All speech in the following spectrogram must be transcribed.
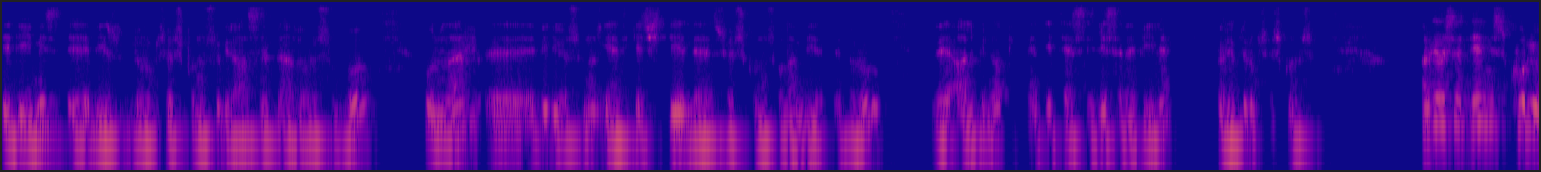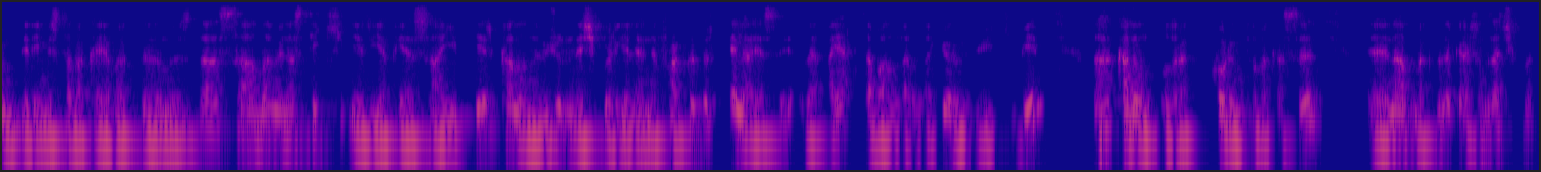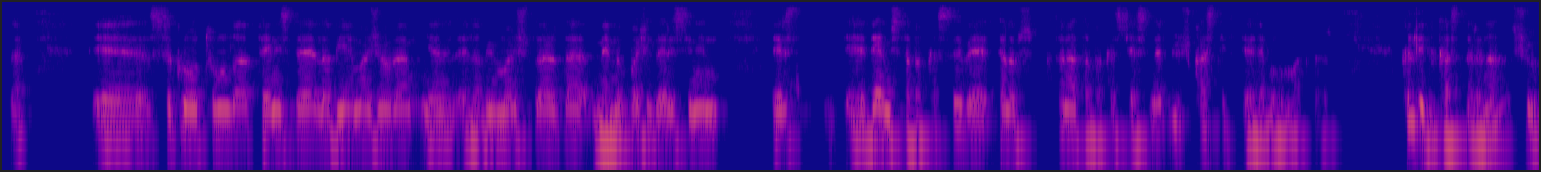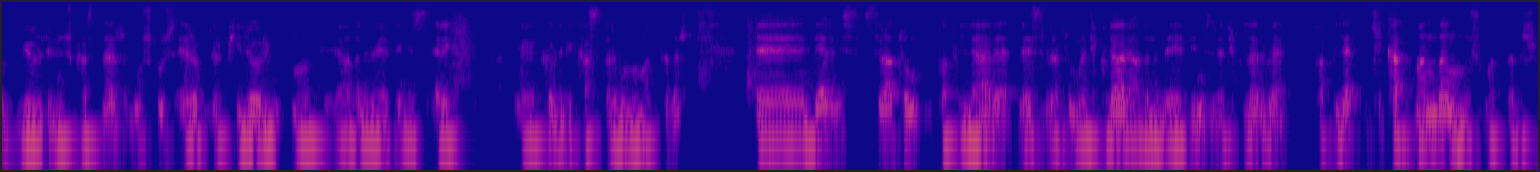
dediğimiz e, bir durum söz konusu, bir hastalık daha doğrusu bu. Bunlar e, biliyorsunuz genetik geçişliği de söz konusu olan bir durum ve albino pigment yetersizliği sebebiyle böyle bir durum söz konusu. Arkadaşlar dermis koryum dediğimiz tabakaya baktığımızda sağlam elastik bir yapıya sahiptir. Kalınlığı vücudun deşik bölgelerine farklıdır. El ayası ve ayak tabanlarında görüldüğü gibi daha kalın olarak koryum tabakası e, ne yapmaktadır? Karşımıza çıkmakta. E, skrotumda, peniste, labia majora yani labia majorlarda meme başı derisinin deris, e, dermis tabakası ve telopus kıtana tabakası içerisinde düz kas tifleri bulunmaktadır. Kıl dibi kaslarına şu gördüğünüz kaslar muscus erector piliorium adını verdiğimiz erek e, kıl dibi kasları bulunmaktadır. E, dermis stratum papillare ve stratum reticulare adını verdiğimiz retiküler ve papiller iki katmandan oluşmaktadır.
